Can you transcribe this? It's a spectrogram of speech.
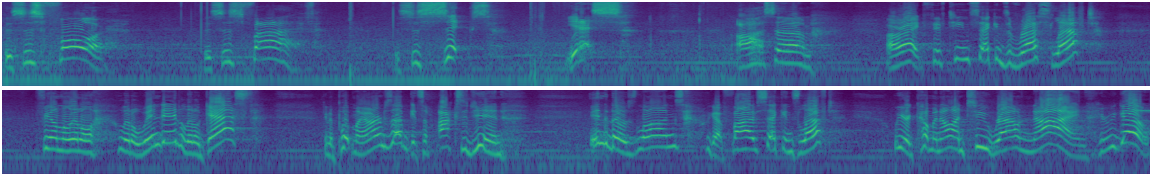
This is four. This is five. This is six. Yes. Awesome. All right, 15 seconds of rest left. Feeling a little, little winded, a little gassed. Gonna put my arms up, get some oxygen into those lungs. We got five seconds left. We are coming on to round nine. Here we go.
